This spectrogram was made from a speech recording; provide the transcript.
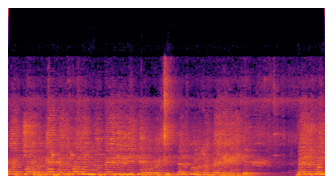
ਉਹ ਝੁਕ ਕੇ ਬਿਲਕੁਲ 90 ਡਿਗਰੀ ਤੇ ਹੋ ਗਈ ਸੀ, ਬਿਲਕੁਲ 90 ਡਿਗਰੀ ਤੇ। ਬਿਲਕੁਲ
